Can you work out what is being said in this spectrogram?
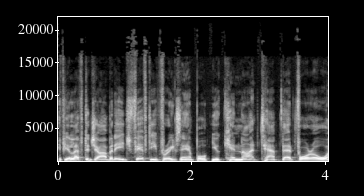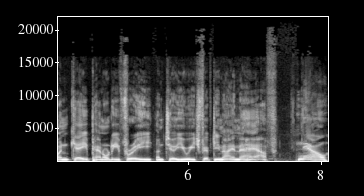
If you left a job at age 50, for example, you cannot tap that 401k penalty free until you reach 59 and a half. Now,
